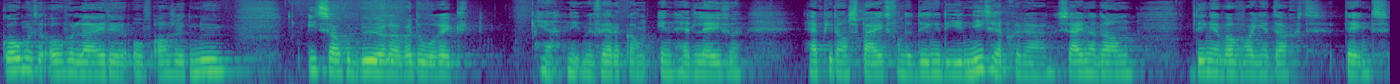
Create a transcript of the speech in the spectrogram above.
komen te overlijden of als ik nu iets zou gebeuren waardoor ik ja, niet meer verder kan in het leven. Heb je dan spijt van de dingen die je niet hebt gedaan? Zijn er dan dingen waarvan je dacht, denkt,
